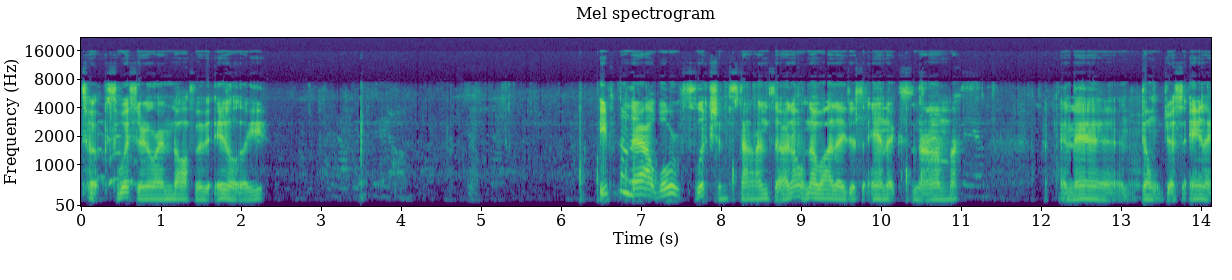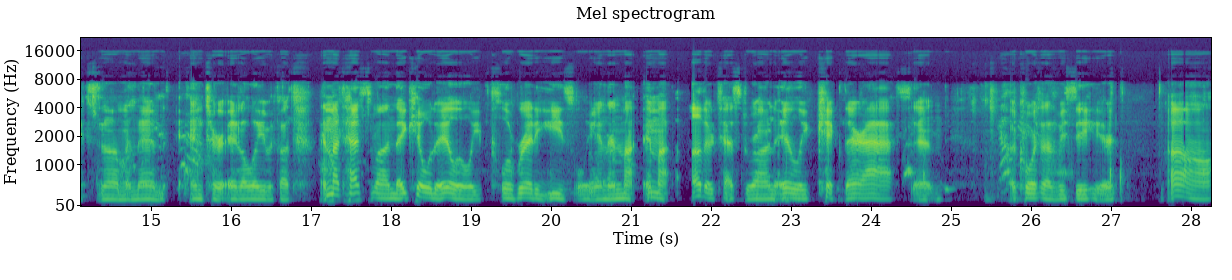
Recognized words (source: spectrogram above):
took Switzerland off of Italy. Even though they're at war with Liechtenstein, so I don't know why they just annexed them. And then don't just annex them and then enter Italy because in my test run they killed Italy pretty easily and then my in my other test run Italy kicked their ass and of course as we see here Oh.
